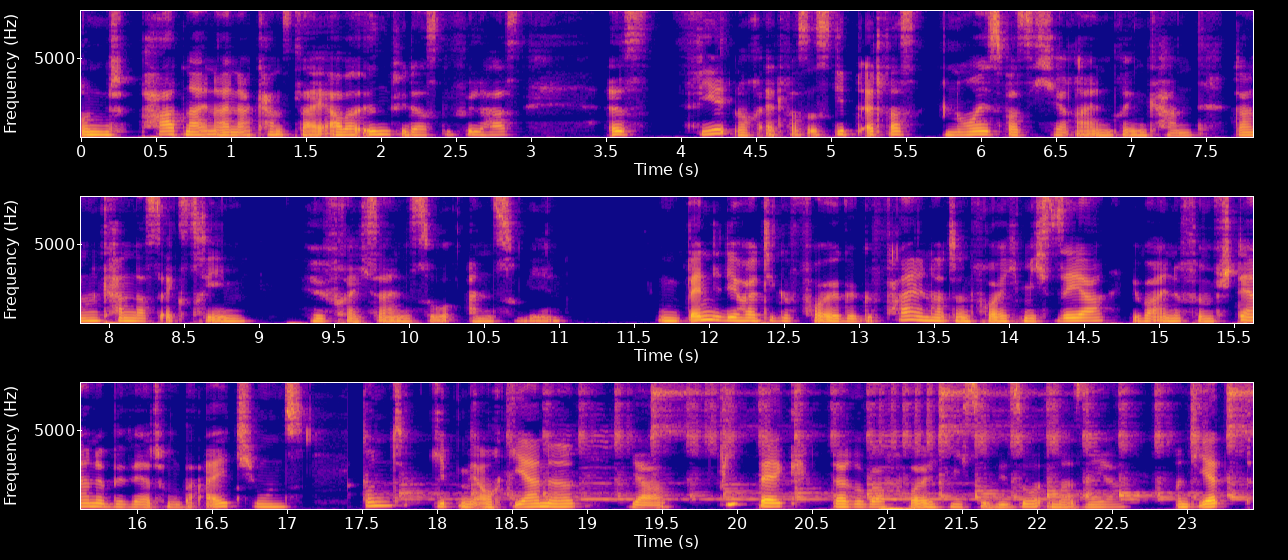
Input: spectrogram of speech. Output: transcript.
und Partner in einer Kanzlei, aber irgendwie das Gefühl hast, es fehlt noch etwas, es gibt etwas Neues, was ich hier reinbringen kann, dann kann das extrem hilfreich sein, es so anzugehen. Und wenn dir die heutige Folge gefallen hat, dann freue ich mich sehr über eine 5-Sterne-Bewertung bei iTunes und gib mir auch gerne, ja, Feedback. Darüber freue ich mich sowieso immer sehr. Und jetzt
